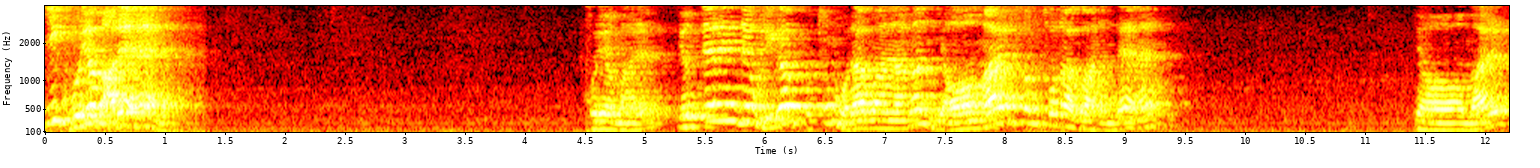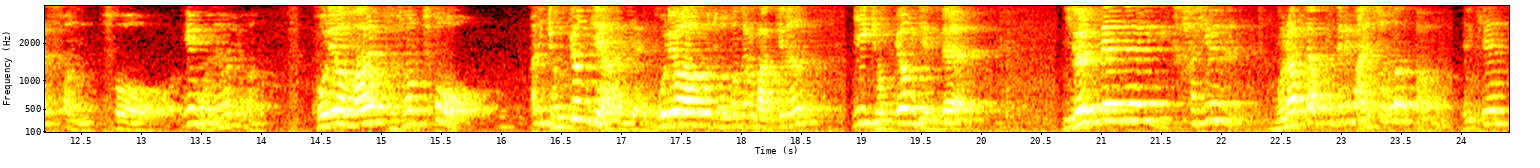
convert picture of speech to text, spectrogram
이 고려 말에 고려 말 이때는 이제 우리가 보통 뭐라고 하냐면 여말선초라고 하는데 여말선초. 이게 뭐냐면 고려말 조선초. 아니 격변기야 이제. 고려하고 조선으로 바뀌는 이 격변기인데 이럴 때 사실 문학 작품들이 많이 쏟아져. 이렇게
